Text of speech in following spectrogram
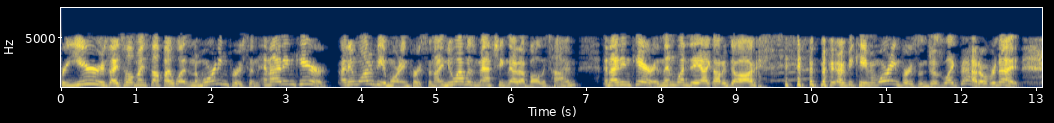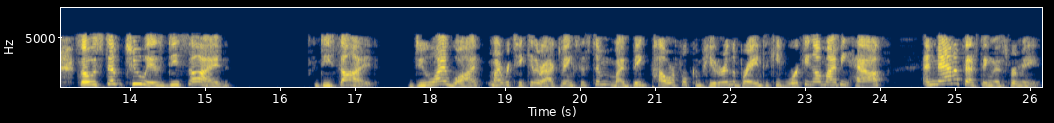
for years, I told myself I wasn't a morning person and I didn't care. I didn't want to be a morning person. I knew I was matching that up all the time and I didn't care. And then one day I got a dog and I became a morning person just like that overnight. So step two is decide. Decide. Do I want my reticular activating system, my big powerful computer in the brain to keep working on my behalf and manifesting this for me?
